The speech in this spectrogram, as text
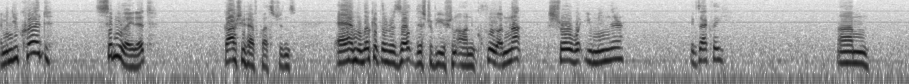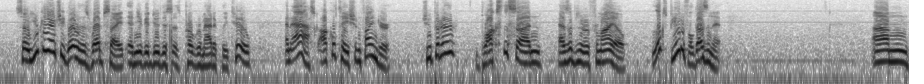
I mean, you could simulate it. Gosh, you have questions. And look at the result distribution on Clue. I'm not sure what you mean there exactly. Um, so you can actually go to this website, and you could do this as programmatically too, and ask Occultation Finder, Jupiter blocks the sun as observed from Io. Looks beautiful, doesn't it? Um,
